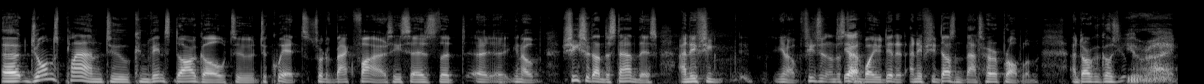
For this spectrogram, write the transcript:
Uh, John's plan to convince Dargo to to quit sort of backfires. He says that uh, you know she should understand this, and if she, you know, she should understand Yeah. why you did it, and if she doesn't, that's her problem. And Dargo goes, You're right.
